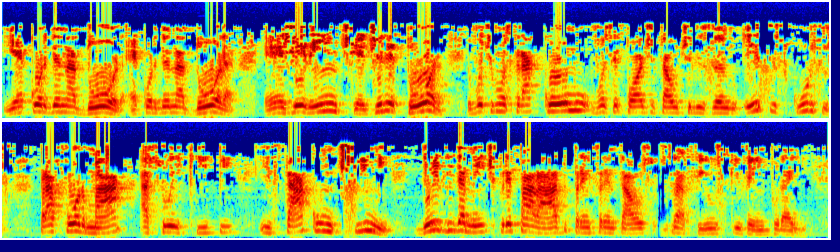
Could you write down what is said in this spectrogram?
e é coordenador, é coordenadora, é gerente, é diretor, eu vou te mostrar como você pode estar utilizando esses cursos para formar a sua equipe e estar com um time devidamente preparado para enfrentar os desafios que vêm por aí.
